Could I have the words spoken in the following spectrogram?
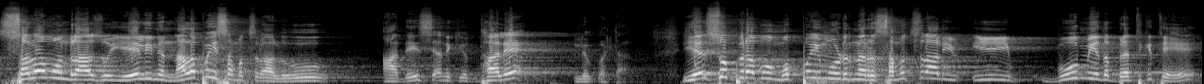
సొలోమోన్ రాజు ఏలిన నలభై సంవత్సరాలు ఆ దేశానికి యుద్ధాలే లేవట. యేసు ప్రభు ముప్పై మూడున్నర సంవత్సరాలు ఈ భూమి మీద బ్రతికితే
